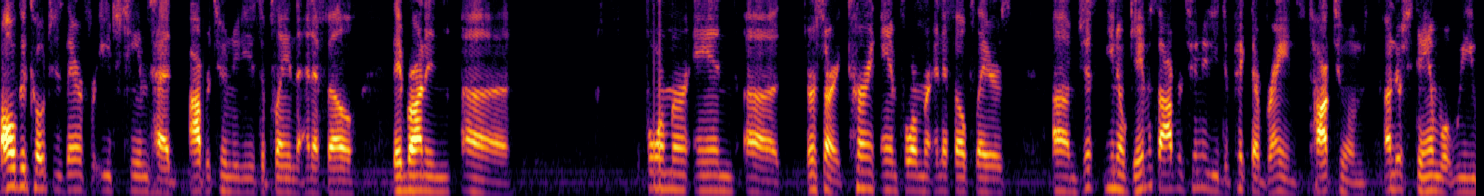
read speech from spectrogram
all the coaches there for each teams had opportunities to play in the NFL. They brought in uh, former and uh, or sorry, current and former NFL players. Um, just you know, gave us the opportunity to pick their brains, talk to them, understand what we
